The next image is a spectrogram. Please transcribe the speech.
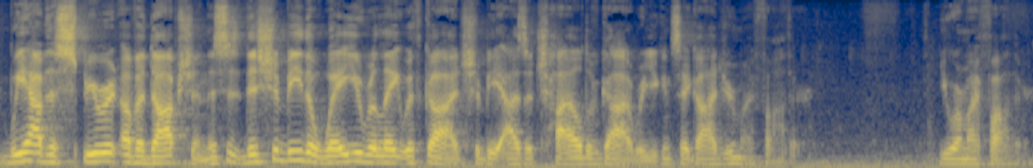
we have the spirit of adoption. This is this should be the way you relate with God. Should be as a child of God, where you can say, "God, you're my father. You are my father."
